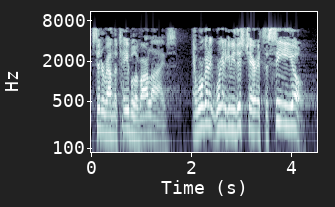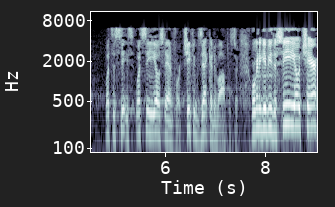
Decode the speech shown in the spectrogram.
sit around the table of our lives. And we're going we're to give you this chair. It's the CEO. What's, the C, what's CEO stand for? Chief Executive Officer. We're going to give you the CEO chair,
